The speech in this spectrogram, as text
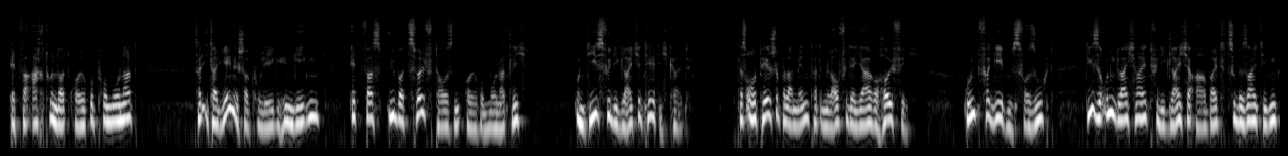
etwa 800 Euro pro Monat, sein italienischer Kollege hingegen etwas über 12.000 Euro monatlich und dies für die gleiche Tätigkeit. Das Europäische Parlament hat im Laufe der Jahre häufig und vergebens versucht, diese Ungleichheit für die gleiche Arbeit zu beseitigen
